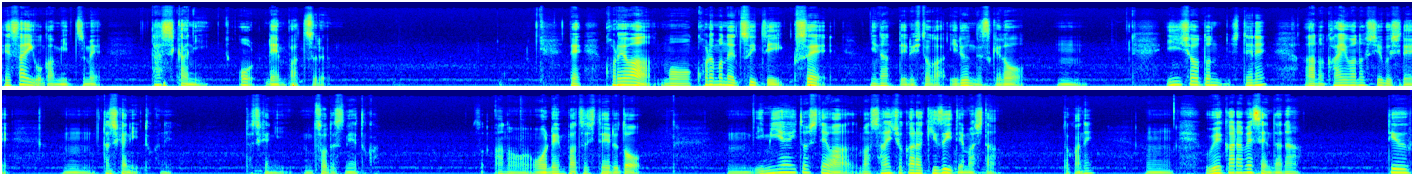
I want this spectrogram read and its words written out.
で、最後が3つ目。確かにを連発する。で、これはもう、これもね、ついつい癖になっている人がいるんですけど、うん。印象としてね、あの、会話の節々で、うん、確かにとかね、確かに、そうですねとか、あの、を連発していると、うん、意味合いとしては、まあ、最初から気づいてましたとかね、うん、上から目線だなっていう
